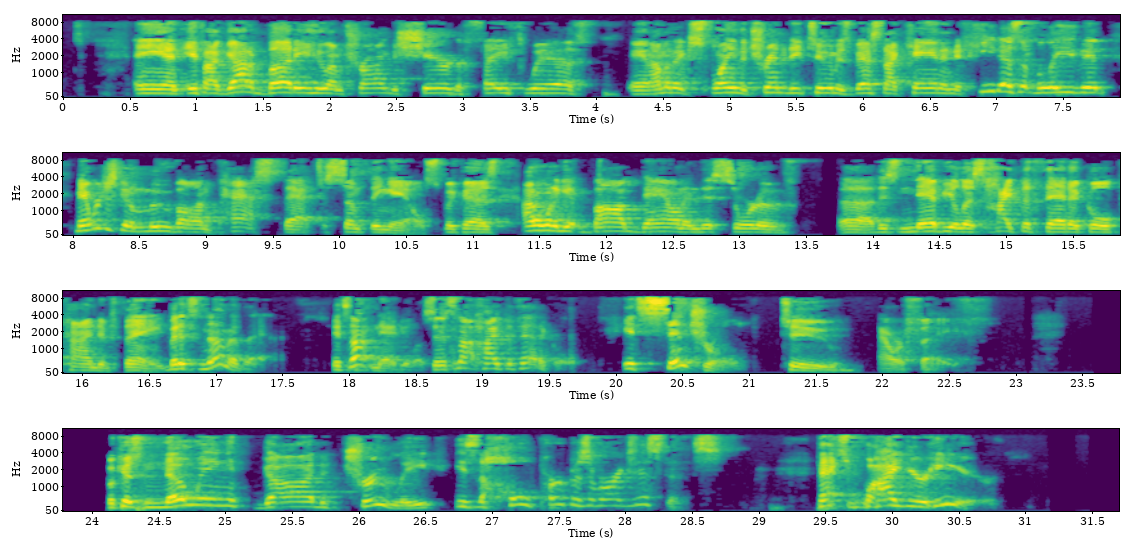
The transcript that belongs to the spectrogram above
And if I've got a buddy who I'm trying to share the faith with and I'm going to explain the Trinity to him as best I can. And if he doesn't believe it, man, we're just going to move on past that to something else because I don't want to get bogged down in this sort of, uh, this nebulous hypothetical kind of thing. But it's none of that. It's not nebulous and it's not hypothetical. It's central to our faith. Because knowing God truly is the whole purpose of our existence. That's why you're here.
